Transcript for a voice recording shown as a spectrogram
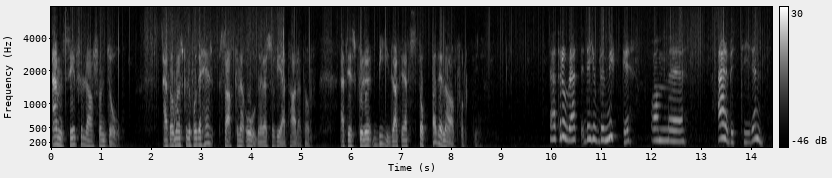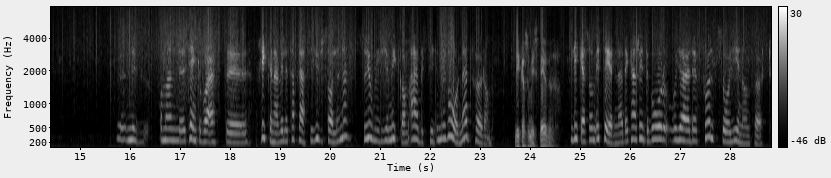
Anser fru Larsson då att om man skulle få de här sakerna ordnade som vi har talat om, att det skulle bidra till att stoppa den avfolkningen? Jag tror att det gjorde mycket om eh, arbetstiden. Nu, om man tänker på att eh, flickorna ville ta plats i hushållen så gjorde det ju mycket om arbetstiden blev ordnad för dem. Lika som i städerna? Lika som i städerna. Det kanske inte går att göra det fullt så genomfört.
